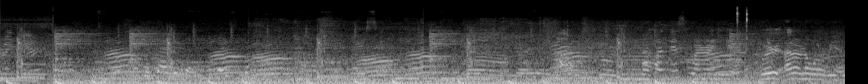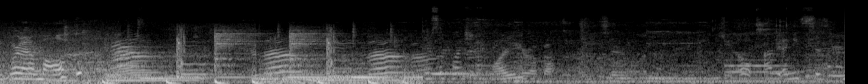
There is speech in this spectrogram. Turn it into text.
Right here. What is We're I don't know where we're in. We're at a mall. scissors.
